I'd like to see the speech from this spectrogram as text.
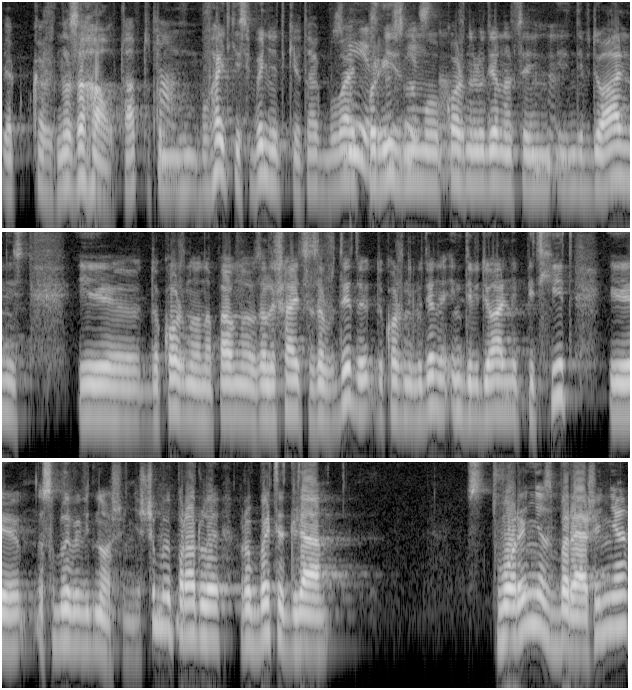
як кажуть, на загал. Так? Тобто Так. бувають якісь винятки, так? бувають по-різному, кожна людина це індивідуальність, і до кожного, напевно, залишається завжди до, кожної людини індивідуальний підхід і особливе відношення. Що б ви порадили робити для створення, збереження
